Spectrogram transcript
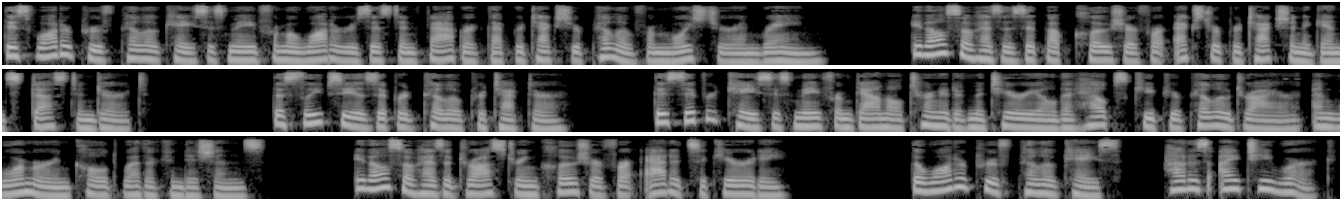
This waterproof pillowcase is made from a water resistant fabric that protects your pillow from moisture and rain. It also has a zip up closure for extra protection against dust and dirt. The Sleepsia Zippered Pillow Protector. This zippered case is made from down alternative material that helps keep your pillow drier and warmer in cold weather conditions. It also has a drawstring closure for added security. The waterproof pillowcase How does IT work?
